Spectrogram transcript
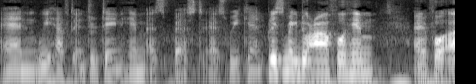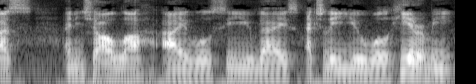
and we have to entertain him as best as we can. Please make dua for him and for us. And inshallah, I will see you guys. Actually, you will hear me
